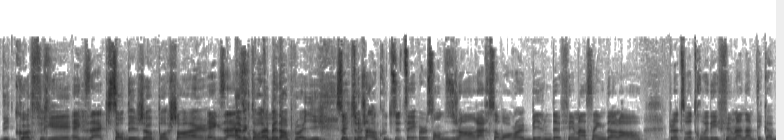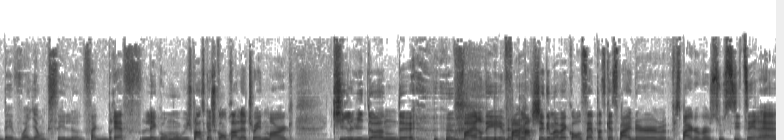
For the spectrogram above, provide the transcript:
des coffrets Exact. qui sont déjà pas chers Exact, avec ton rabais d'employé Surtout Jean Coutu, tu sais, eux sont du genre à recevoir un bin de film à 5 dollars. Puis là, tu vas trouver des films là-dedans, t'es comme, ben voyons que c'est là. Fait que bref, Lego Movie, je pense que je comprends le trademark qui lui donne de faire des faire marcher des mauvais concepts. Parce que Spider Spider-Verse aussi tu sais euh,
